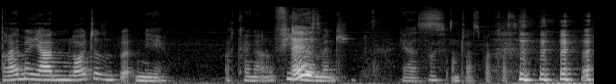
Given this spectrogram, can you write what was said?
drei Milliarden Leute sind. Nee. Ach, keine Ahnung. Viele Echt? Menschen. Ja, es ist unfassbar krass.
